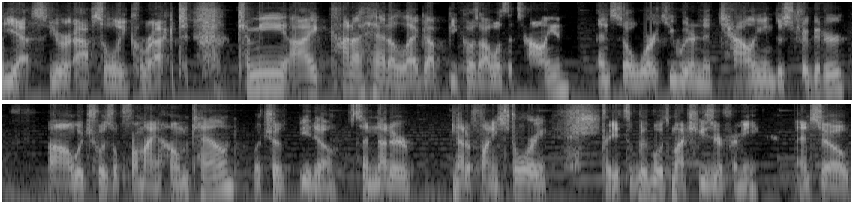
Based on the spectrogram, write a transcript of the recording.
yes, you're absolutely correct. To me, I kind of had a leg up because I was Italian. And so working with an Italian distributor, uh, which was from my hometown, which was, you know, it's another not a funny story. It's, it was much easier for me. And so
